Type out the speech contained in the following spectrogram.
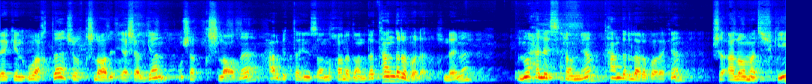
Lekin u vaqtda shu qishloqda yashalgan o'sha qishloqda har bitta insonni xonadonida tandiri bo'ladi. Shundaymi? Nuh alayhissalomni ham tandirlari bor ekan. O'sha alomat shuki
